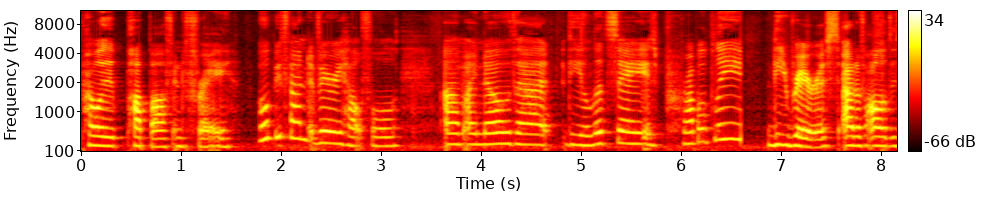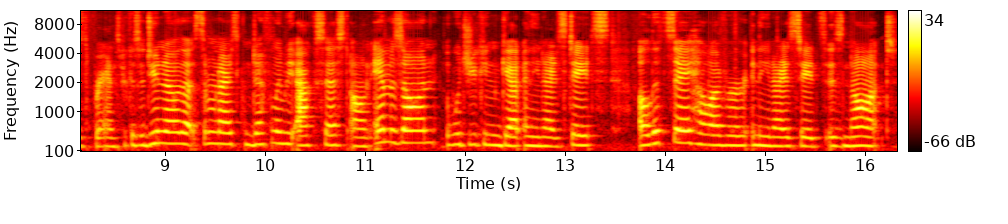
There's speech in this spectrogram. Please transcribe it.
probably pop off and fray. Hope you found it very helpful. Um, I know that the Alize is probably the rarest out of all of these brands because I do know that Summer Nights can definitely be accessed on Amazon, which you can get in the United States. Alize, however, in the United States is not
